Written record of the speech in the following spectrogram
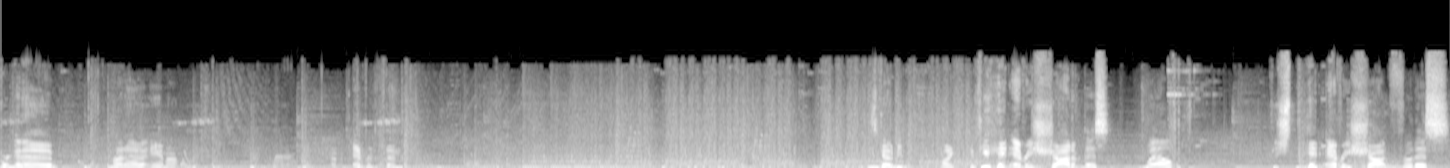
we're gonna run out of ammo. Of everything. This has got to be, like, if you hit every shot of this, well, if you hit every shot for this,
